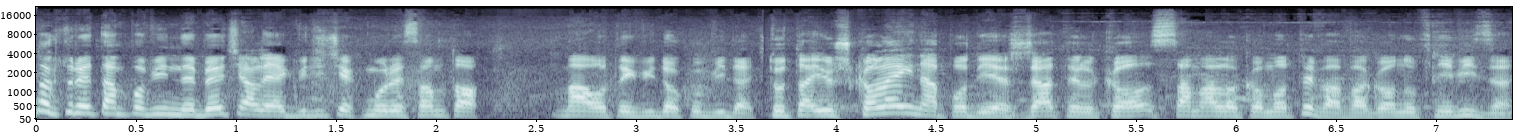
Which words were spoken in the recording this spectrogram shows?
no, które tam powinny być, ale jak widzicie, chmury są, to mało tych widoków widać. Tutaj już kolejna podjeżdża, tylko sama lokomotywa, wagonów nie widzę.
